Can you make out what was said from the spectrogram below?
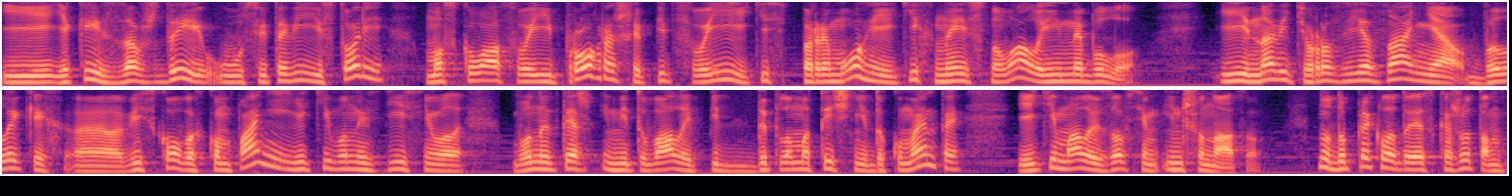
і який завжди у світовій історії маскував свої програші під свої якісь перемоги, яких не існувало і не було. І навіть розв'язання великих е, військових компаній, які вони здійснювали, вони теж імітували під дипломатичні документи, які мали зовсім іншу назву. Ну, до прикладу, я скажу там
